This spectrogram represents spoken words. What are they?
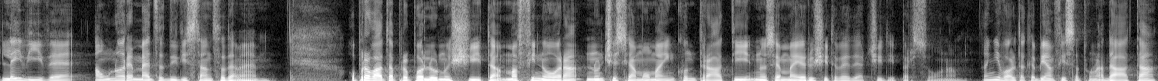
Lei vive a un'ora e mezza di distanza da me. Ho provato a proporle un'uscita, ma finora non ci siamo mai incontrati, non siamo mai riusciti a vederci di persona. Ogni volta che abbiamo fissato una data,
